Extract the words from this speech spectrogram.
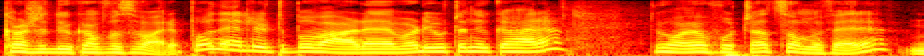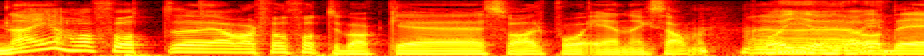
kanskje du kan få svare på det? Jeg lurte på hva er det Hva har du gjort denne uka her, da? Du har jo fortsatt sommerferie. Nei, jeg har, fått, eh, jeg har i hvert fall fått tilbake svar på én eksamen. Oi, oi, Eh, oi. Og det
